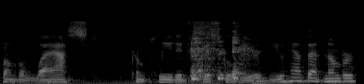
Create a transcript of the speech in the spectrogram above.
from the last completed fiscal year. Do you have that number?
